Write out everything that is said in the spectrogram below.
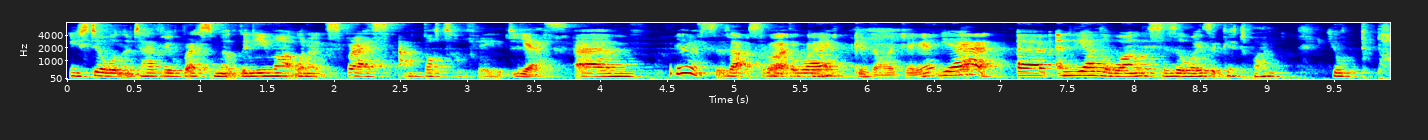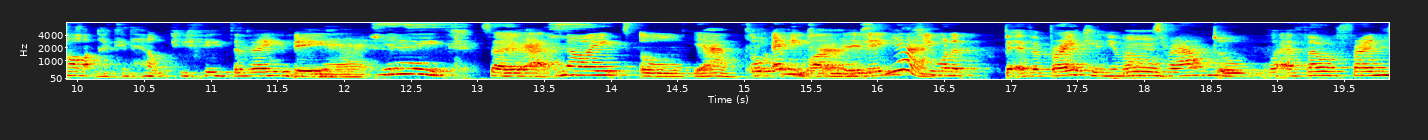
you still want them to have your breast milk, then you might want to express and bottle feed. yes, Um, yes. so that's Quite another a way. good, good idea. Yeah. Um, and the other one, this is always a good one. Your partner can help you feed the baby. Yes. Yay. So Yes. at night or yeah, or anyone really. Yeah, If you want a bit of a break and your mum's round or whatever, or a friend,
